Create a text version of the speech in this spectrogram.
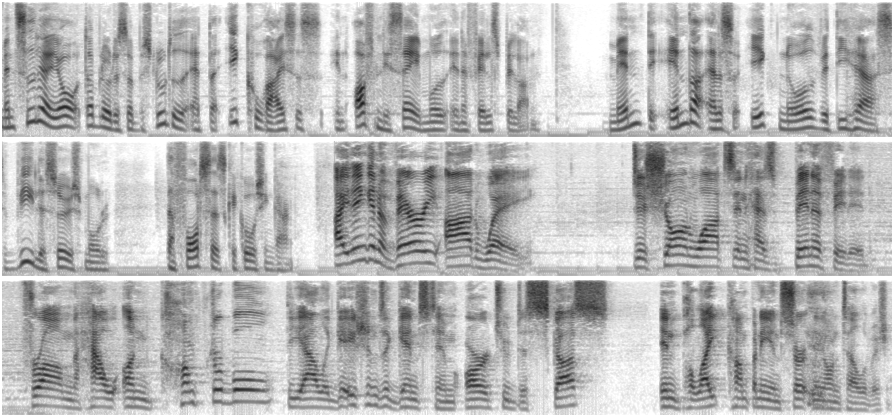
Men tidligere i år, der blev det så besluttet, at der ikke kunne rejses en offentlig sag mod NFL-spilleren. Men det ændrer altså ikke noget ved de her civile søgsmål, der fortsat skal gå sin gang. I think in a very odd way, Deshaun Watson has benefited from how uncomfortable the allegations against him are to discuss in polite company and certainly on television.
